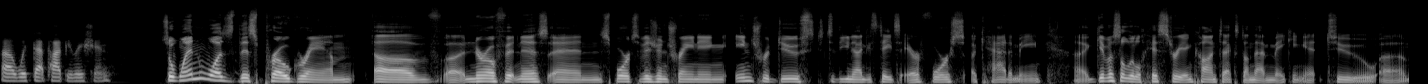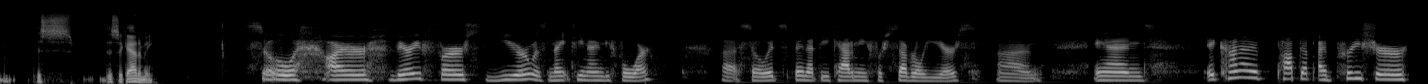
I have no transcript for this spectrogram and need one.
uh, with that population. So when was this program of uh, neurofitness and sports vision training introduced to the United States Air Force Academy? Uh, give us a little history and context on that making it to um, this this academy. So our very first year was 1994. Uh, so it's been at the academy for several years, um, and it kind of popped up. I'm pretty sure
